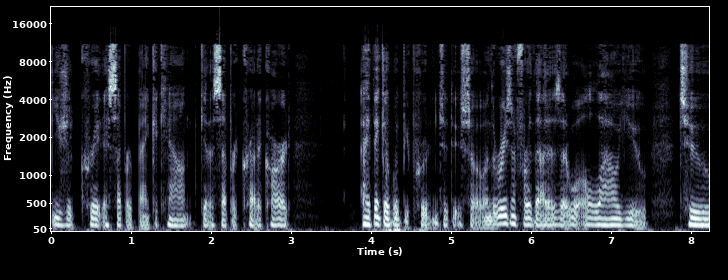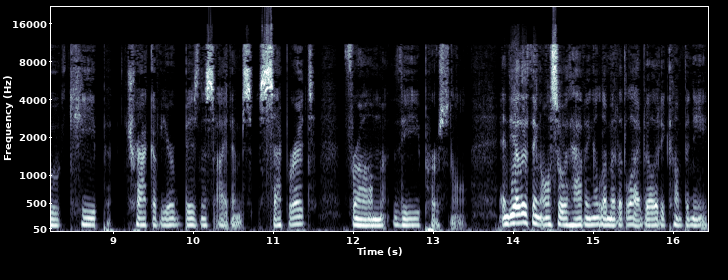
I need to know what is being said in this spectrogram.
you should create a separate bank account, get a separate credit card, I think it would be prudent to do so. And the reason for that is it will allow you to keep track of your business items separate from the personal. And the other thing also with having a limited liability company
